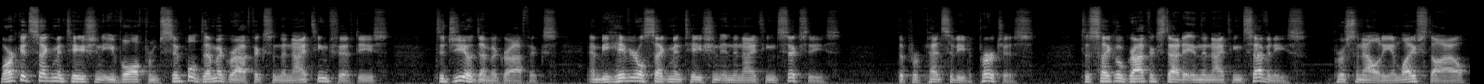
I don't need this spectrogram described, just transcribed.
Market segmentation evolved from simple demographics in the 1950s to geodemographics and behavioral segmentation in the 1960s, the propensity to purchase, to psychographics data in the 1970s, personality and lifestyle,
